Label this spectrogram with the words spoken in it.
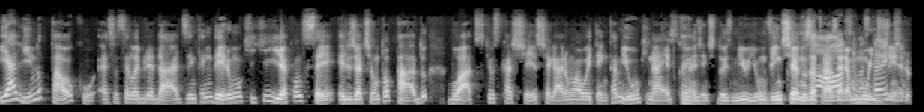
e ali no palco, essas celebridades entenderam o que, que ia acontecer. Eles já tinham topado boatos que os cachês chegaram a 80 mil, que na época, Sim. né, gente, 2001, 20 anos atrás, Nossa, era muito bastante. dinheiro.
